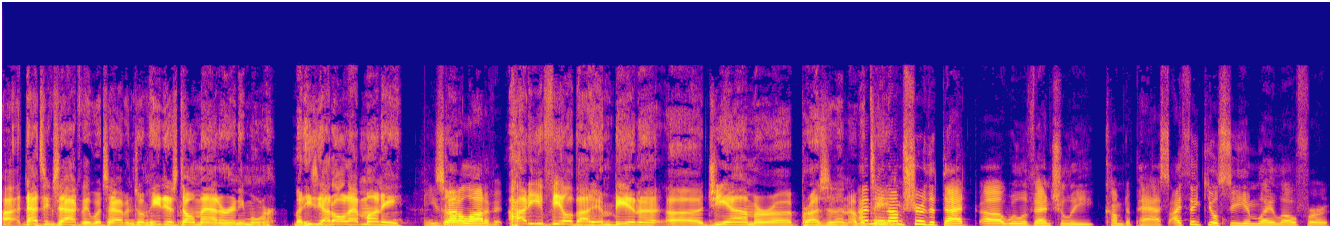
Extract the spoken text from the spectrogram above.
Uh, that's exactly what's happened to him. He just don't matter anymore. But he's got all that money. He's So, got a lot of it. How do you feel about him being a, a GM or a president of a I team? I mean, I'm sure that that uh, will eventually come to pass. I think you'll see him lay low for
